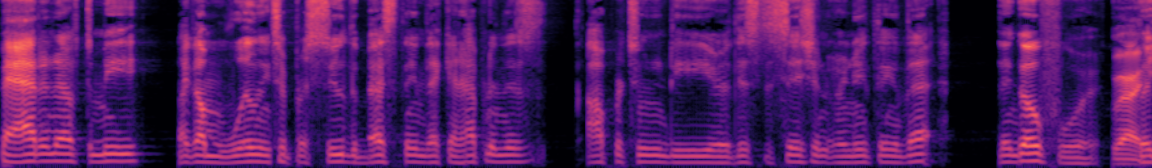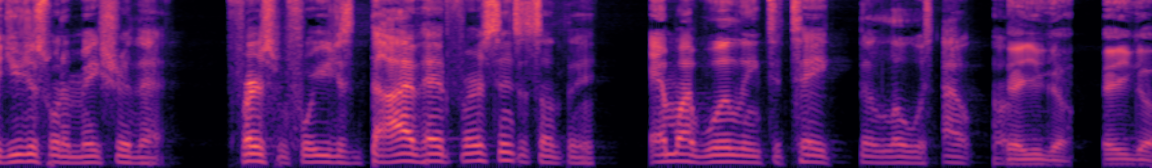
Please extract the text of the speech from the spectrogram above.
bad enough to me, like I'm willing to pursue the best thing that can happen in this opportunity or this decision or anything of that, then go for it. Right. But you just want to make sure that first, before you just dive head first into something, am I willing to take the lowest outcome? There you go. There you go.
